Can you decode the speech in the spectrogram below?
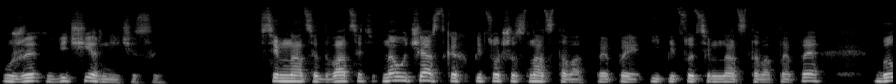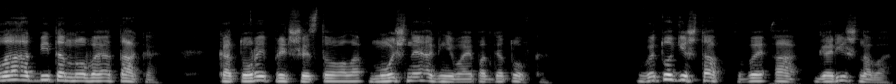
уже в вечерние часы. В 17.20 на участках 516 ПП и 517 ПП была отбита новая атака, которой предшествовала мощная огневая подготовка. В итоге штаб В.А. Горишного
